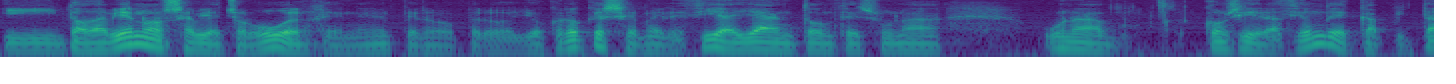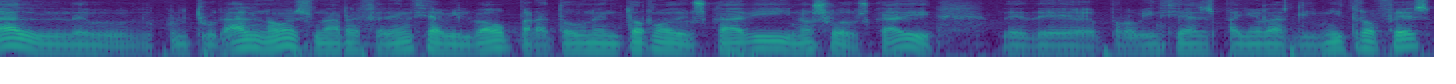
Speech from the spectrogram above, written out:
y todavía no se había hecho el Guggenheim, ¿eh? pero, pero yo creo que se merecía ya entonces una, una consideración de capital cultural, ¿no? Es una referencia a Bilbao para todo un entorno de Euskadi y no solo Euskadi, de, provincias españolas limítrofes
